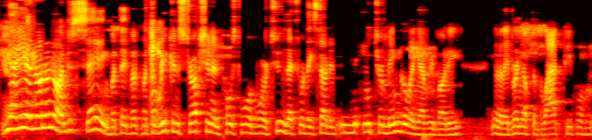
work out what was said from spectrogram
Yeah, yeah, no, no, no. I'm just saying, but they, but, but the No. Reconstruction and post World War II, that's where they started in- intermingling everybody. You know, they bring up the black people who-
